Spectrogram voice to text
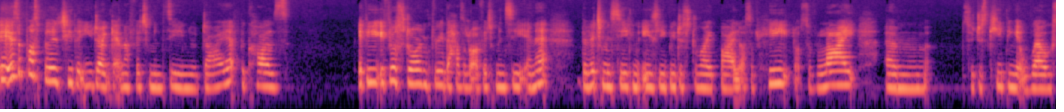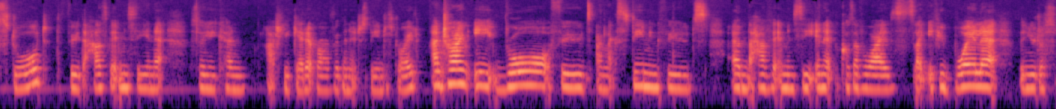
it is a possibility that you don't get enough vitamin C in your diet because if you if you're storing food that has a lot of vitamin C in it, the vitamin C can easily be destroyed by lots of heat, lots of light. Um, so just keeping it well stored, the food that has vitamin C in it, so you can actually get it rather than it just being destroyed. And try and eat raw foods and like steaming foods um, that have vitamin C in it because otherwise, like if you boil it, then you're just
